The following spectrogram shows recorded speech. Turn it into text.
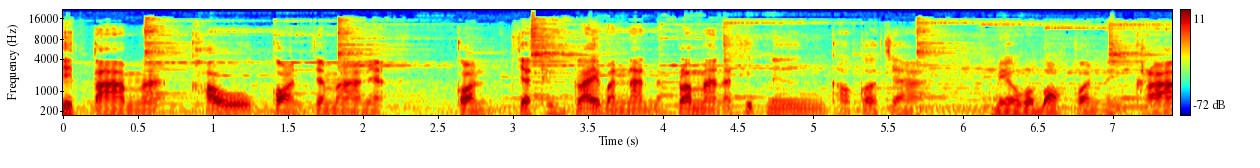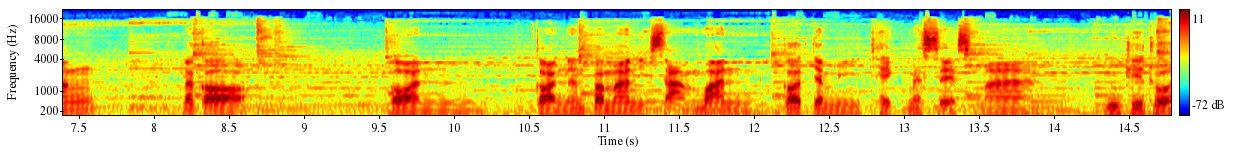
ติดตามอะเขาก่อนจะมาเนี่ยก่อนจะถึงใกล้วันนัดนะประมาณอาทิตย์หนึ่งเขาก็จะเมลมาบอกก่อนหนึ่งครั้ง แล้วก็ก่อนก่อนนั้นประมาณอีก 3 วันก็จะมี text message มาอยู่ที่โทร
